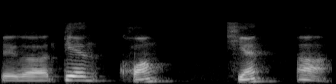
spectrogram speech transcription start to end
这个癫狂痫啊，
